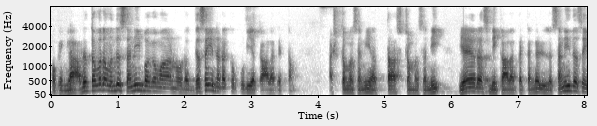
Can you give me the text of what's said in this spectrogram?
ஓகேங்களா? அதை தவிர வந்து சனி பகவானோட திசை நடக்கக்கூடிய காலகட்டம். அஷ்டம சனி அத்தாஷ்டம சனி ஏழரசனி காலகட்டங்கள் இல்லை சனி தசை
